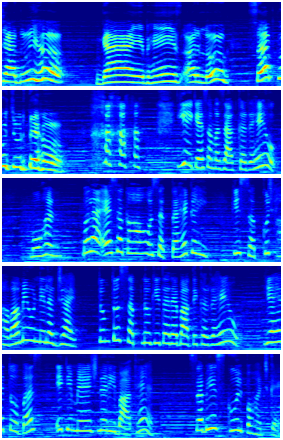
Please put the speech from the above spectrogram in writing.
जादुई हो। गाय भैंस और लोग सब कुछ उड़ते हो। ये कैसा मज़ाक कर रहे हो? मोहन भला ऐसा कहाँ हो सकता है कहीं कि सब कुछ हवा में उड़ने लग जाए? तुम तो सपनों की तरह बातें कर रहे हो। यह तो बस एक इमेजिनरी बात है। सभी स्कूल पहुँच गए।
